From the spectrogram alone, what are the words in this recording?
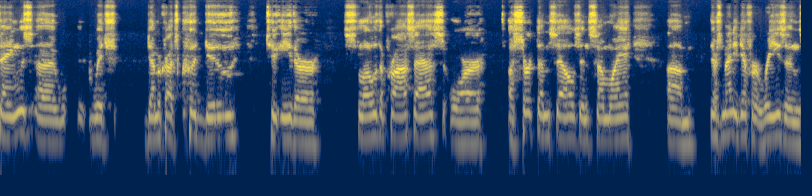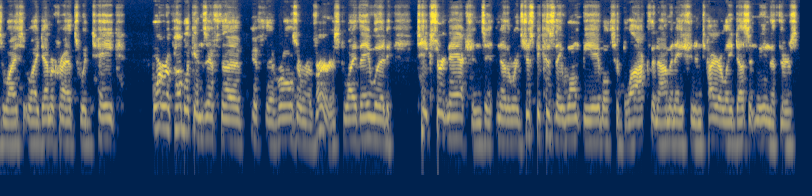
things uh, which Democrats could do to either slow the process or assert themselves in some way. Um, there's many different reasons why why Democrats would take or Republicans if the if the roles are reversed, why they would take certain actions. In other words, just because they won't be able to block the nomination entirely doesn't mean that there's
